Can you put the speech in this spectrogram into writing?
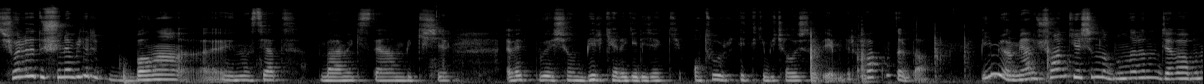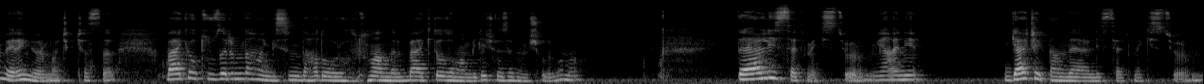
Şöyle de düşünebilir bana e, nasihat vermek isteyen bir kişi. Evet bu yaşın bir kere gelecek. Otur it gibi çalış da diyebilir. Haklıdır da. Bilmiyorum yani şu anki yaşımda bunların cevabını veremiyorum açıkçası. Belki 30'larımda hangisinin daha doğru olduğunu anlarım. Belki de o zaman bile çözememiş olurum ama değerli hissetmek istiyorum. Yani gerçekten değerli hissetmek istiyorum.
